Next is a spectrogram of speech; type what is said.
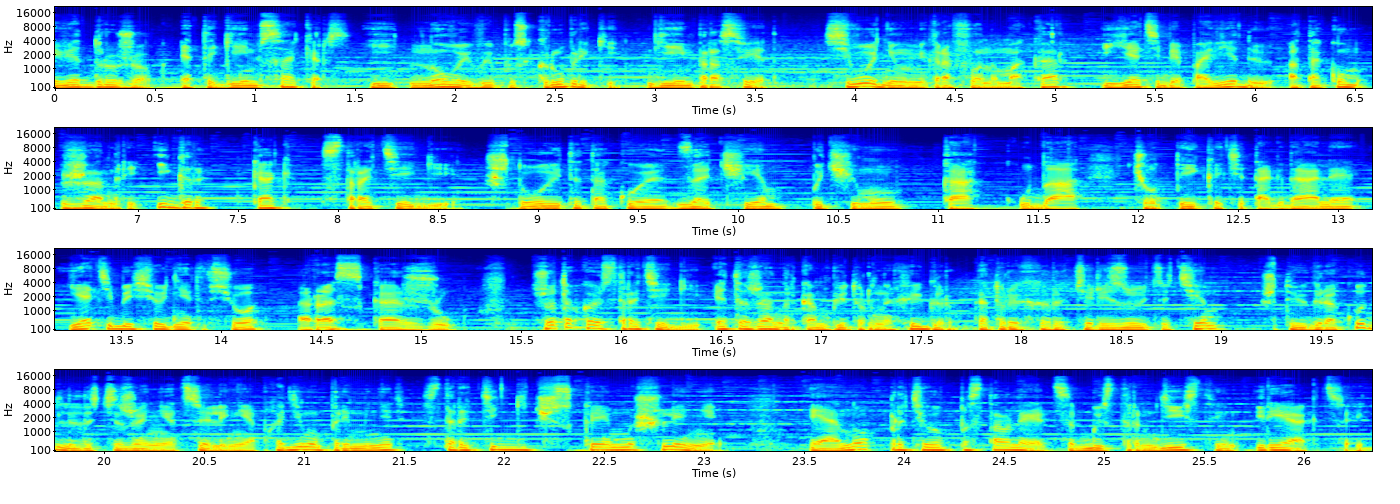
Привет, дружок, это GameSuckers и новый выпуск рубрики Game Просвет. Сегодня у микрофона Макар, и я тебе поведаю о таком жанре игр, как стратегии. Что это такое, зачем, почему, как, куда, что тыкать и так далее. Я тебе сегодня это все расскажу. Что такое стратегии? Это жанр компьютерных игр, который характеризуется тем, что игроку для достижения цели необходимо применять стратегическое мышление. И оно противопоставляется быстрым действиям и реакцией,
